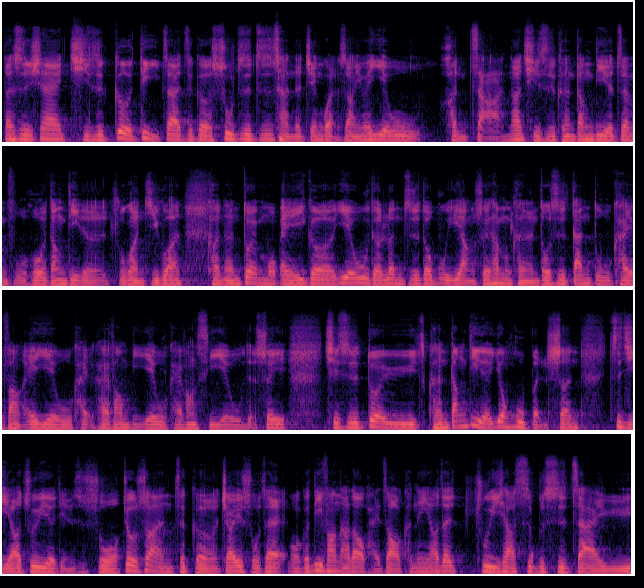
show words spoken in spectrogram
但是现在其实各地在这个数字资产的监管上，因为业务。很杂，那其实可能当地的政府或当地的主管机关，可能对某每一个业务的认知都不一样，所以他们可能都是单独开放 A 业务、开开放 B 业务、开放 C 业务的。所以其实对于可能当地的用户本身，自己也要注意的点是说，就算这个交易所在某个地方拿到牌照，可能也要再注意一下，是不是在于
